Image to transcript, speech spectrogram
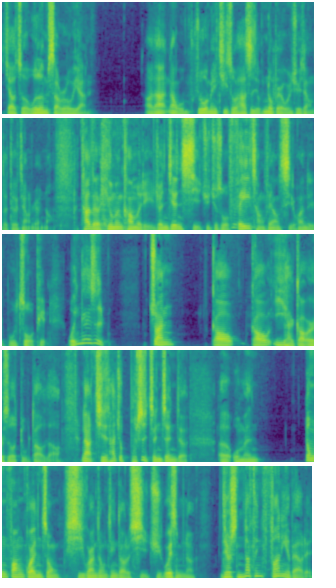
叫做 William Saroyan 啊，那那我如果没记错，他是诺贝尔文学奖的得奖人哦。他的 Human Comedy 人间喜剧就是我非常非常喜欢的一部作品。我应该是专高高一还高二时候读到的啊。那其实它就不是真正的呃我们东方观众习惯中听到的喜剧。为什么呢？There's nothing funny about it。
